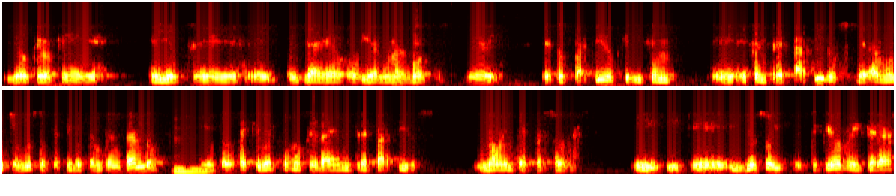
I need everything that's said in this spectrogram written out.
Yo creo que ellos, eh, eh, pues ya oí algunas voces de estos partidos que dicen eh, es entre partidos, me da mucho gusto que así lo estén pensando, y entonces hay que ver cómo se da entre partidos, no entre personas. Y, y que y yo soy, te quiero reiterar,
